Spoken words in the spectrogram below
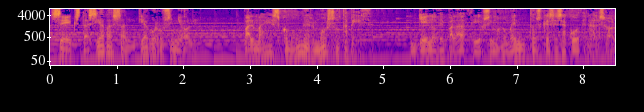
Se extasiaba Santiago Rusiñol. Palma es como un hermoso tapiz, lleno de palacios y monumentos que se sacuden al sol.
